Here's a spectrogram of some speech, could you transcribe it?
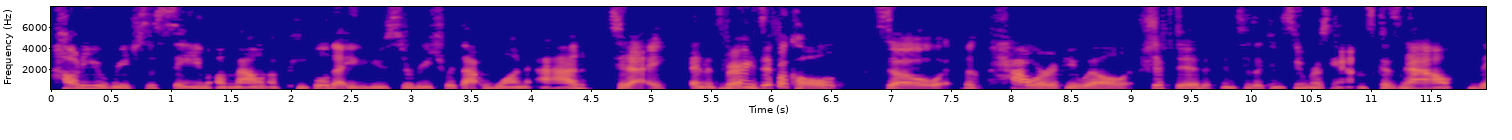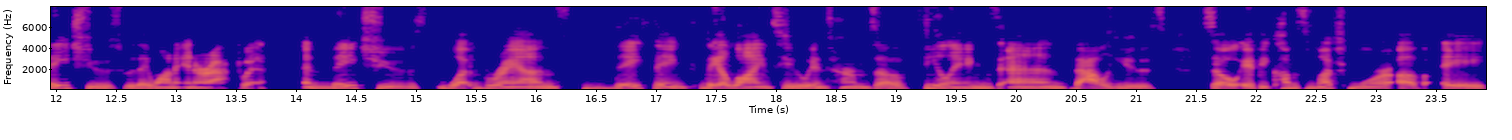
How do you reach the same amount of people that you used to reach with that one ad today? And it's very difficult so the power, if you will, shifted into the consumer's hands because now they choose who they want to interact with and they choose what brands they think they align to in terms of feelings and values. So it becomes much more of a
